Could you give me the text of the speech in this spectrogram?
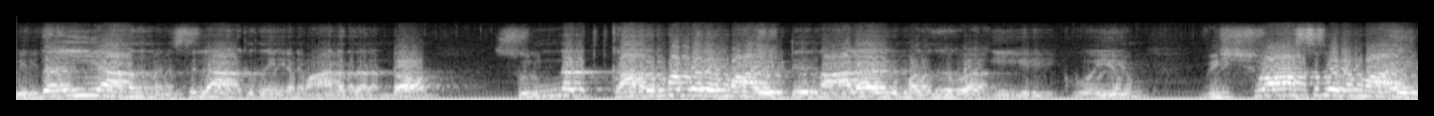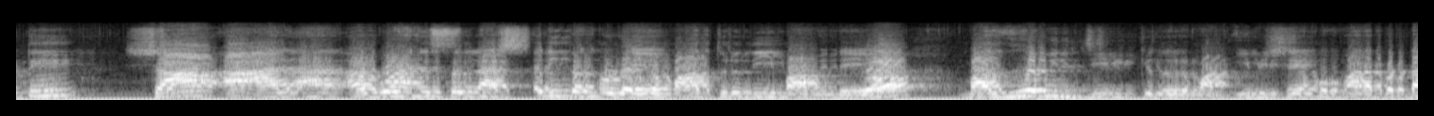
വിധയിയാണ് മനസ്സിലാക്കുന്നതിന്റെ മാനദണ്ഡം സുന്നത്ത് കർമ്മപരമായിട്ട് നാലാമത് മധുബ് അംഗീകരിക്കുകയും വിശ്വാസപരമായിട്ട് അശ്അരി തങ്ങളുടെയോ മാതുരുദി ഇമാമിന്റെയോ മധുബിൽ ജീവിക്കുന്നവരുമാണ്. ഈ വിഷയം ബഹുമാനപ്പെട്ട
